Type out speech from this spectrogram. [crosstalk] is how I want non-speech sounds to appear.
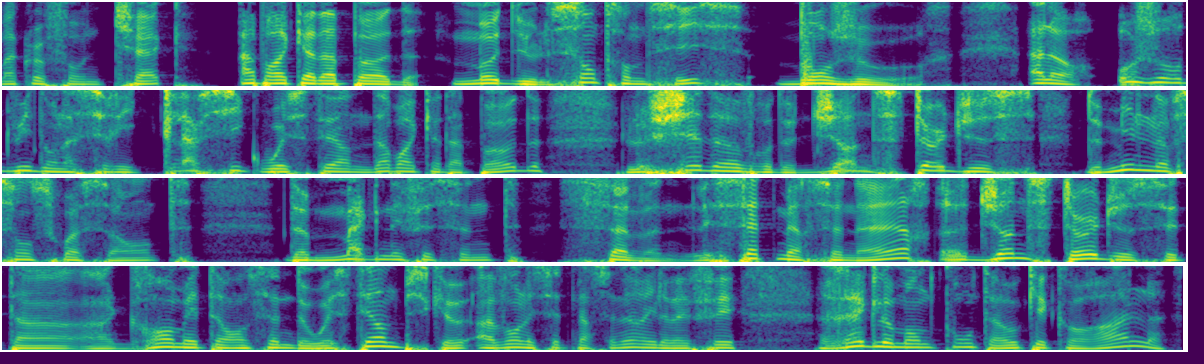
microphone check. Abracadapod, module 136, bonjour. Alors, aujourd'hui dans la série classique western d'Abracadapod, le chef-d'œuvre de John Sturges de 1960, The Magnificent Seven, les sept mercenaires. Euh, John Sturges, c'est un, grand metteur en scène de western, puisque avant les sept mercenaires, il avait fait Règlement de compte à Hockey Choral.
